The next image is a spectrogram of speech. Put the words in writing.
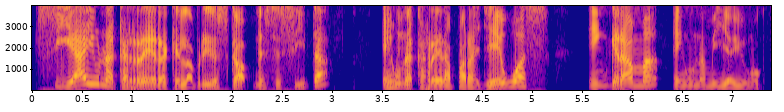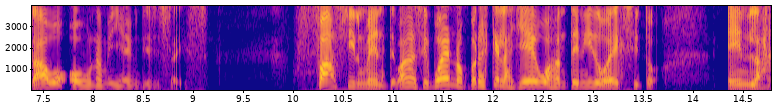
Si hay una carrera que la Breeders' Cup necesita, es una carrera para yeguas en grama en una milla y un octavo o una milla y un 16. Fácilmente. Van a decir, bueno, pero es que las yeguas han tenido éxito en, las,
